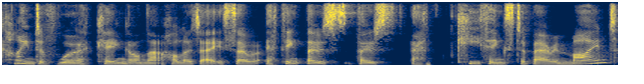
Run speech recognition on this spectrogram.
kind of working on that holiday. So I think those those key things to bear in mind.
